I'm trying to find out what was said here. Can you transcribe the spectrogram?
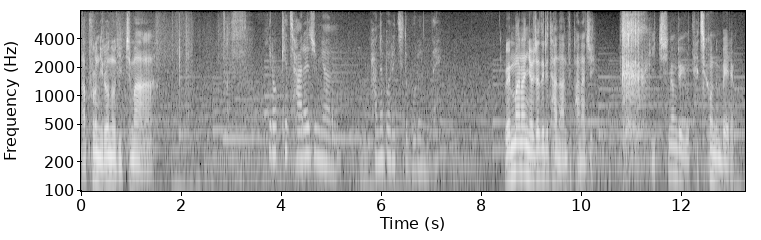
앞으로는 이런 옷 입지 마. 이렇게 잘해주면 반해버릴지도 모르는데. 웬만한 여자들이 다 나한테 반하지. 크, 이 치명적이고 대책 없는 매력.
